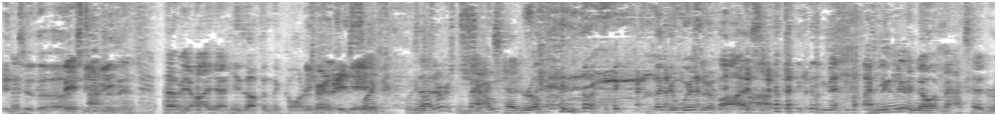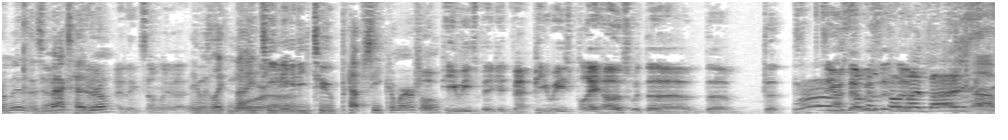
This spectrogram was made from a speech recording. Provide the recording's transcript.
into the uh, FaceTime TV? him. That'd be- oh, yeah, he's up in the corner. Trying to Like, Gabe. was that there a Max show? Headroom? It's like the Wizard of Oz. Do you even know what Max Headroom is? Is it Max Headroom? Yeah, I think something like that. It was like Or, uh, 1982 Pepsi commercial. Oh, Pee Wee's Big Advent, Pee Wee's Playhouse with the the the dude that Someone was in stole my the, bag. uh,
